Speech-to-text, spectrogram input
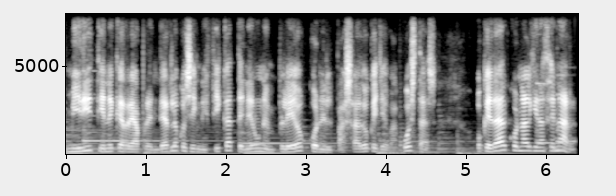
Miri tiene que reaprender lo que significa tener un empleo con el pasado que lleva a cuestas, o quedar con alguien a cenar,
